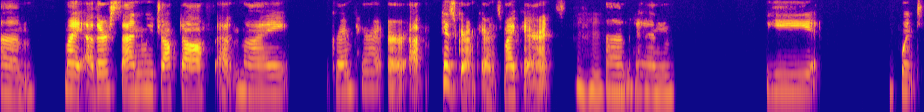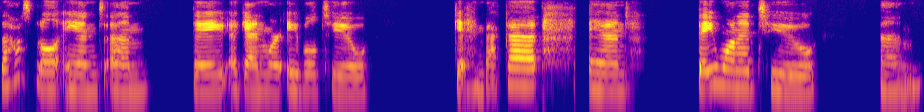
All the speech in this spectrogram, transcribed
Um, my other son, we dropped off at my grandparent or at his grandparents, my parents, Mhm. um, and we went to the hospital and um, they again were able to get him back up and they wanted to um,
